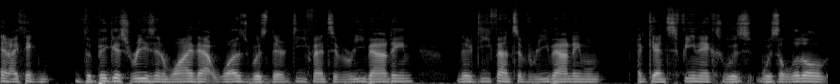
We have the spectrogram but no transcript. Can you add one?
and I think the biggest reason why that was was their defensive rebounding. Their defensive rebounding against Phoenix was was a little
